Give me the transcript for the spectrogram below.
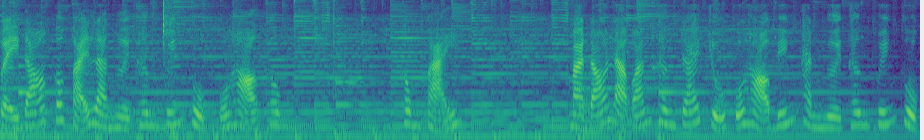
Vậy đó có phải là người thân quyến thuộc của họ không? Không phải. Mà đó là oán thân trái chủ của họ biến thành người thân quyến thuộc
